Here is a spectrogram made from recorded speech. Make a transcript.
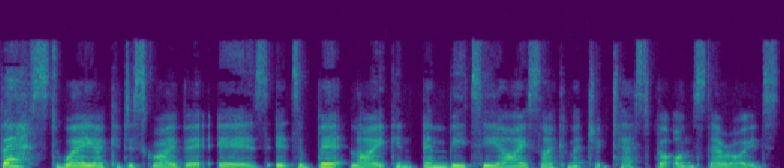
best way I could describe it is it's a bit like an MBTI psychometric test, but on steroids.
